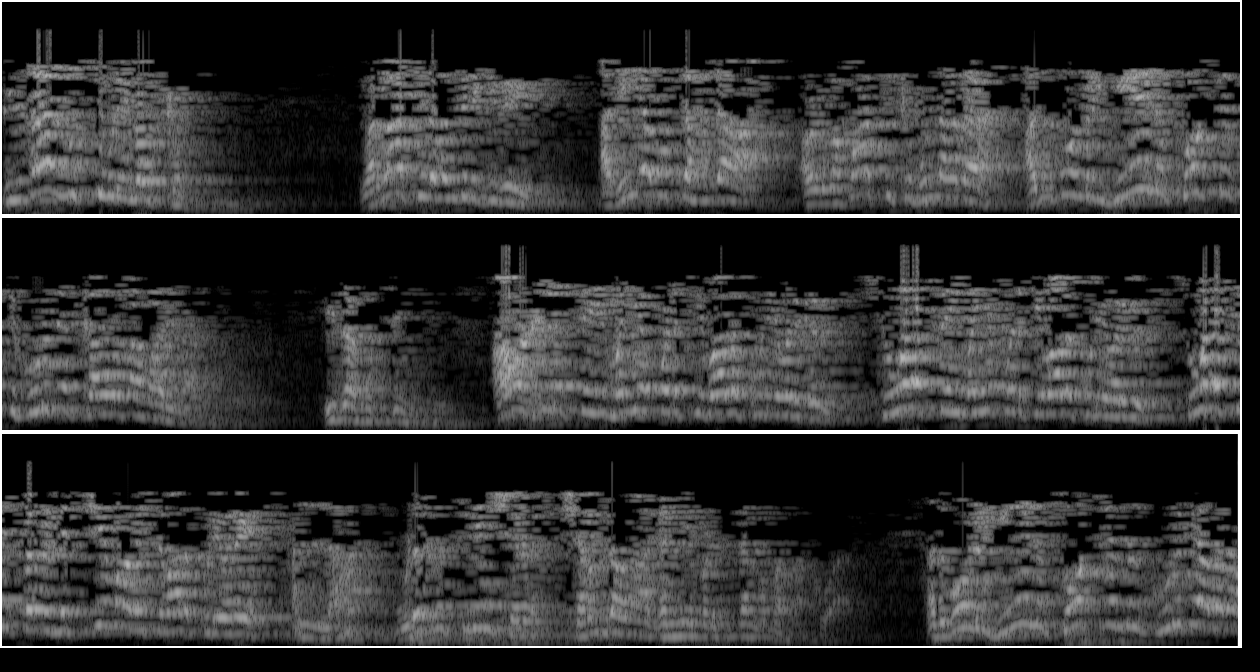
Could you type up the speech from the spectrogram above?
இதுதான் முஸ்லிமுடைய நோக்கம். வரலாற்றில வந்திருக்குது. அதே அபுத்தஹதா அவருடைய வபாத்துக்கு முன்னால அது போன்ற ஏழு தோற்றத்துக்கு உரிமைக்காரர்களா மாறினார். இதுதான் ஆகலத்தை ஆகிரத்தை மையப்படுத்தி வாழக்கூடியவர்கள் சுவனத்தை மையப்படுத்தி வாழக்கூடியவர்கள் சுவனத்தை பிறகு நிச்சயமா வைத்து வாழக்கூடியவரே அல்ல உலகத்திலே சிறந்தவனாக கண்ணியப்படுத்தி தான் பார்க்குவார். அதுபோன்று ஏழு தோற்றங்கள் உரிமையாளரா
